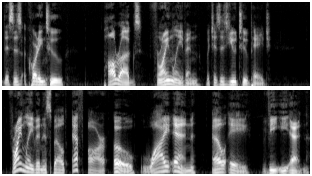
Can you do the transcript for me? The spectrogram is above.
This is according to Paul Rugg's Froynlaven, which is his YouTube page. Froynlaven is spelled F R O Y N L A V E N.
